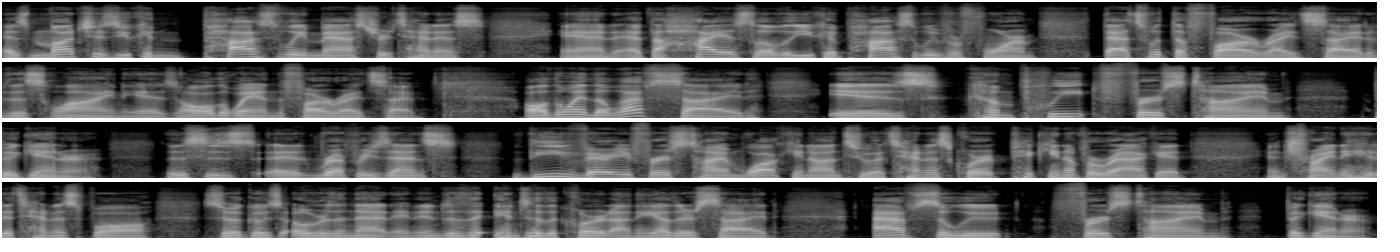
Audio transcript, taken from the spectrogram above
as much as you can possibly master tennis and at the highest level you could possibly perform. That's what the far right side of this line is, all the way on the far right side. All the way on the left side is complete first time beginner. This is it represents the very first time walking onto a tennis court, picking up a racket and trying to hit a tennis ball so it goes over the net and into the into the court on the other side. Absolute first time beginner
